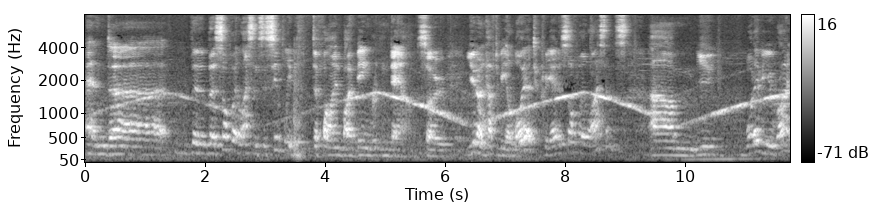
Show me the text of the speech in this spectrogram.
and uh, the, the software license is simply defined by being written down. So you don't have to be a lawyer to create a software license. Um, you, whatever you write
